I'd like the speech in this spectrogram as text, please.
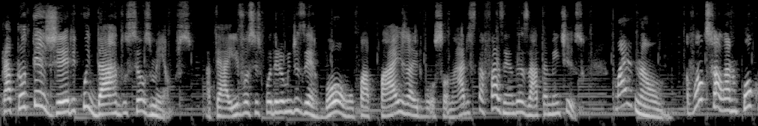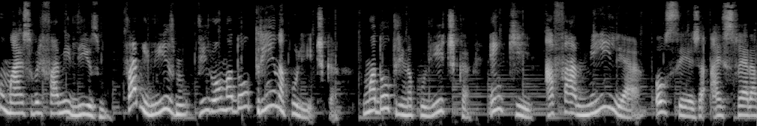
para proteger e cuidar dos seus membros. Até aí vocês poderiam me dizer: bom, o papai Jair Bolsonaro está fazendo exatamente isso. Mas não. Vamos falar um pouco mais sobre familismo. Familismo virou uma doutrina política. Uma doutrina política em que a família, ou seja, a esfera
